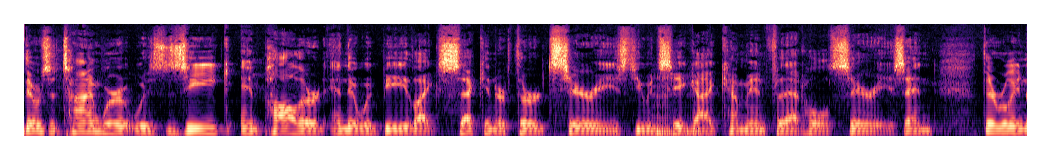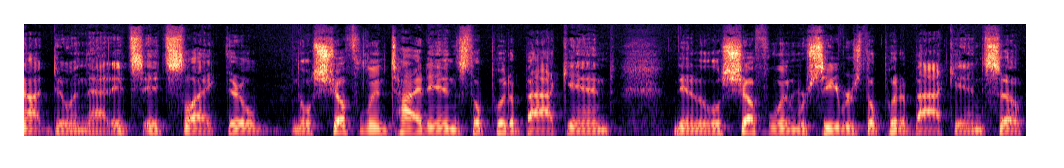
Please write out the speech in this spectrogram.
there was a time where it was Zeke and Pollard, and there would be like second or third series. You would mm-hmm. see a mm-hmm. guy come in for that whole series, and they're really not doing that. It's it's like they'll they'll shuffle in tight ends, they'll put a back end, you know, they'll shuffle in receivers, they'll put a back end. So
